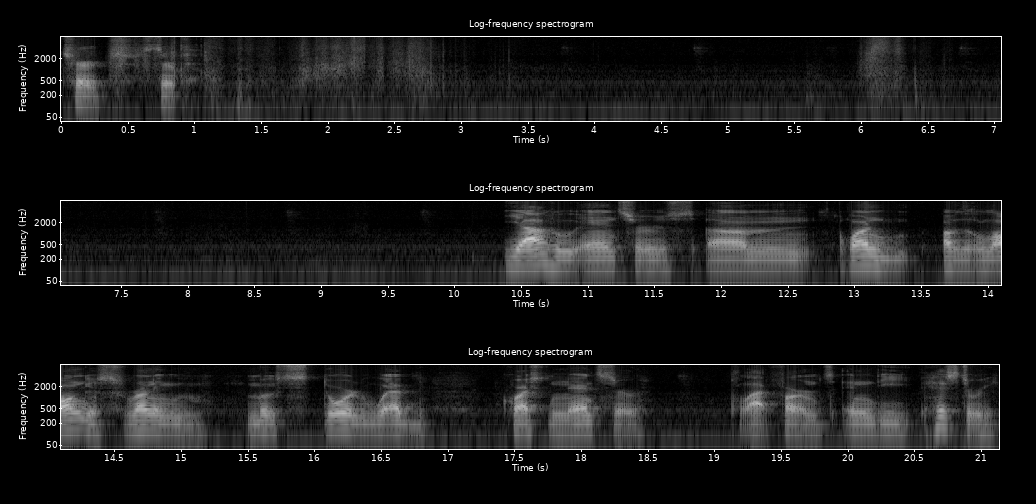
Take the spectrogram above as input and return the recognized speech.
church service. Yahoo Answers, um, one of the longest running, most stored web question answer platforms in the history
